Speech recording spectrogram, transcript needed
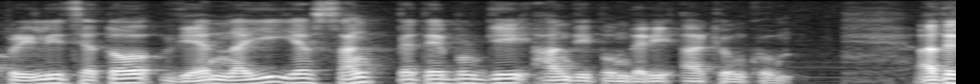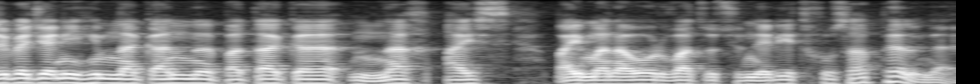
ապրիլից հետո Վիեննայի եւ Սանկտ Պետերբուրգի հանդիպումների արդյունքում։ Ադրբեջանի հիմնական նպատակը նախ այս պայմանավորվածություններից խուսափելն է,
